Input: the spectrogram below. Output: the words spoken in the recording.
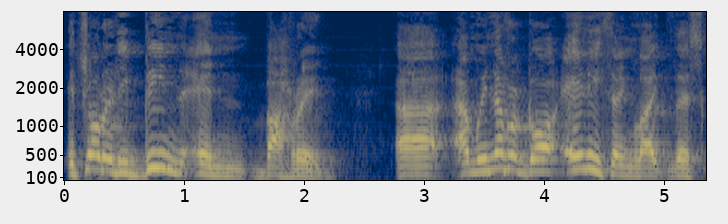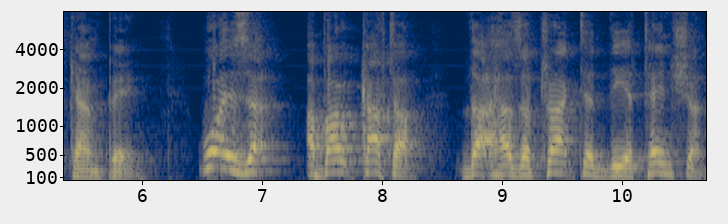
It's already been in Bahrain. Uh, and we never got anything like this campaign. What is it about Qatar that has attracted the attention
